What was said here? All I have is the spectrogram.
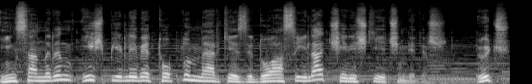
insanların işbirliği ve toplum merkezli doğasıyla çelişki içindedir. 3.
